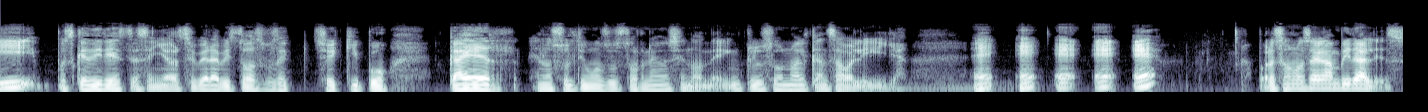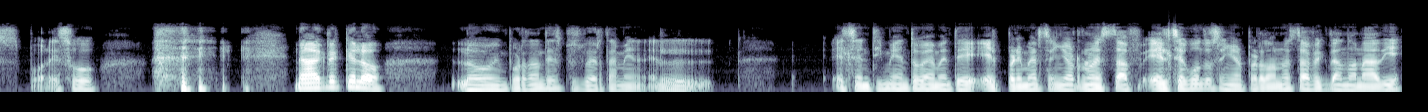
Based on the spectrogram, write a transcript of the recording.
Y pues, ¿qué diría este señor si hubiera visto a su, equipo caer en los últimos dos torneos en donde incluso no alcanzaba liguilla? ¿Eh? ¿Eh? ¿Eh? ¿Eh? ¿Eh? Por eso no se hagan virales, por eso... Nada, creo que lo, lo importante es pues ver también el, el sentimiento, obviamente el primer señor no está, el segundo señor, perdón, no está afectando a nadie,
